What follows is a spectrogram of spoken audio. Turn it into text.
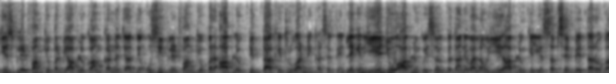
जिस प्लेटफॉर्म के ऊपर भी आप लोग काम करना चाहते हैं, उसी प्लेटफॉर्म के ऊपर आप लोग टिकटॉक के थ्रू अर्निंग कर सकते हैं। लेकिन ये जो आप लोगों को इस वक्त बताने वाला हूँ, ये आप लोगों के लिए सबसे बेहतर होगा।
